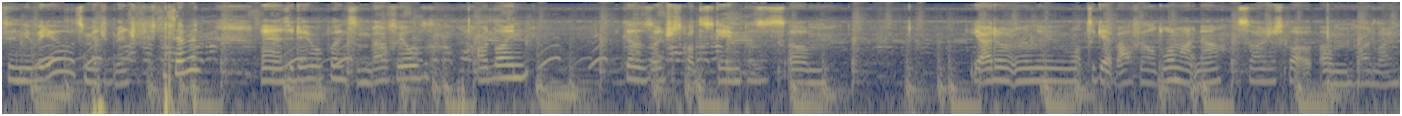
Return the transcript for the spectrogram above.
Back to a new video. It's Manjo Banjo 57, and today we're playing some Battlefield Hardline because I just got this game because um yeah I don't really want to get Battlefield 1 right now, so I just got um Hardline,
